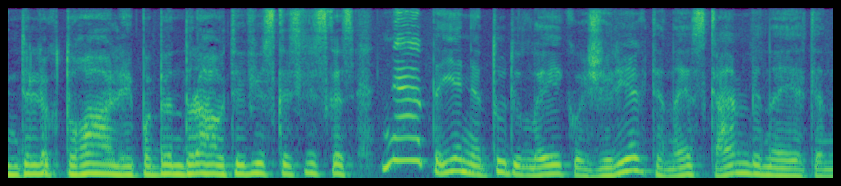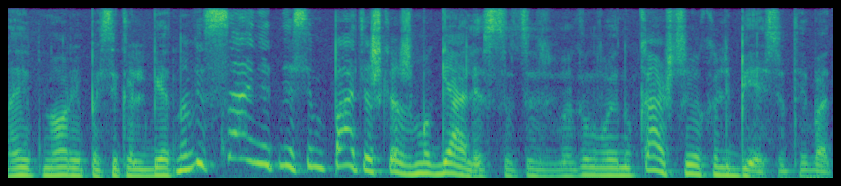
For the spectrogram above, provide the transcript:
intelektualiai, pabendrauti, viskas, viskas. Ne, tai jie neturi laiko, žiūrėk, tenai skambina ir tenai nori pasikalbėti. Nu visai net nesimpatiškas žmogelis. Galvoju, nu ką aš su juo kalbėsiu. Tai va.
